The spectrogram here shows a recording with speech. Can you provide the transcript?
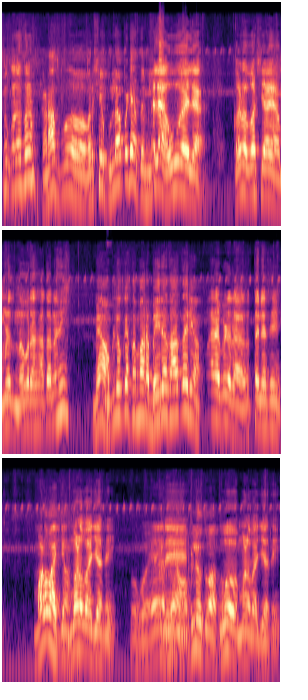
શું કરો છો? ઘણા વર્ષે ભૂલા પડ્યા તમે. એટલે હું એટલે ઘણા વર્ષે આયા હમણાં તો નવરા થતા નહીં. મેં સાંભળ્યું કે તમારા બૈરા થતા રહ્યા. મારા બેડા થતા નથી. મળવા જ્યાં? મળવા જ્યાં થઈ ઓહો, એ સાંભળ્યું તો. ઓ મળવા જ્યાં થઈ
